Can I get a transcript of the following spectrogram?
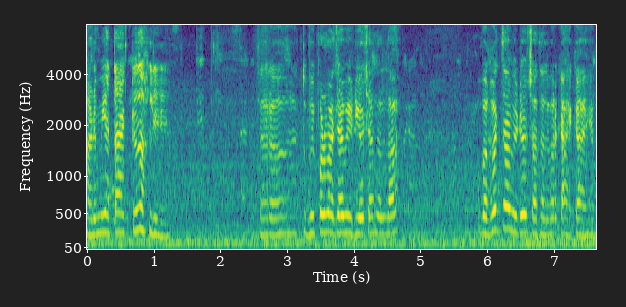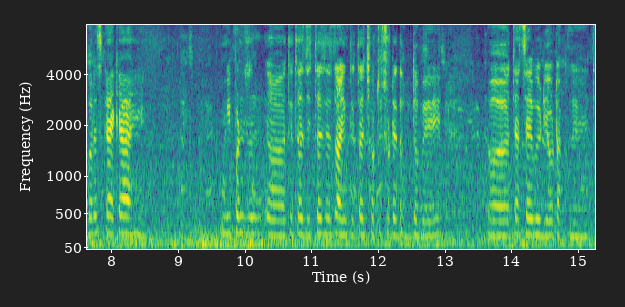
आणि मी आता ॲक्टिव्ह झाली आहे. तर तुम्ही पण माझ्या व्हिडिओ चॅनलला बघत जा व्हिडिओ चॅनलवर काय काय आहे. बरंच काय काय आहे. मी पण तिथं जिथं जिथं जाईन तिथं छोटे छोटे धबधबे त्याचे व्हिडिओ टाकले आहेत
